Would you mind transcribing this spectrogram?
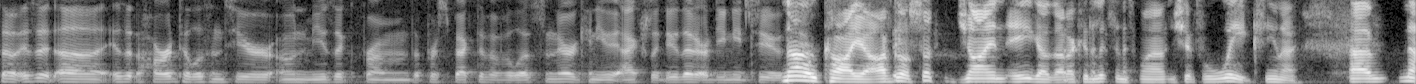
So is it uh, is it hard to listen to your own music from the perspective of a listener? Can you actually do that, or do you need to? no, Kaya, I've got such a giant ego that I could listen to my own shit for weeks. You know, um, no.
